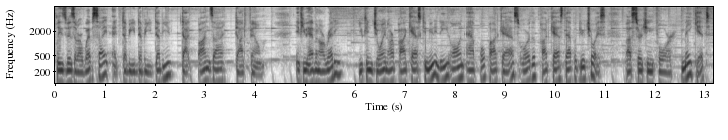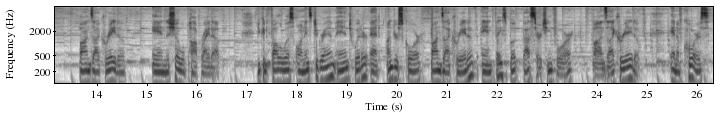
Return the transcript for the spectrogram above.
please visit our website at www.bonsai.film. If you haven't already, you can join our podcast community on Apple Podcasts or the podcast app of your choice by searching for Make It Bonsai Creative, and the show will pop right up. You can follow us on Instagram and Twitter at underscore Bonsai Creative and Facebook by searching for Bonsai Creative. And of course,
